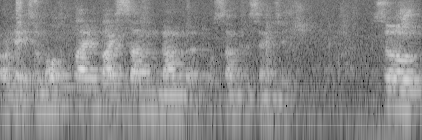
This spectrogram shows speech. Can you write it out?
Okay, so multiply it by some number or some percentage. So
